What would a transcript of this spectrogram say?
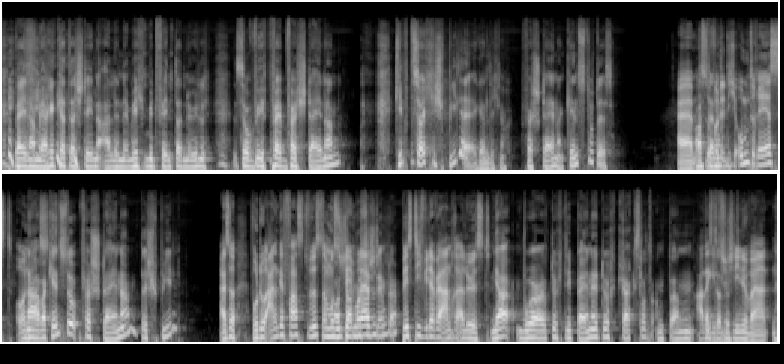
Weil in Amerika, da stehen alle nämlich mit Fentanyl, so wie beim Versteinern. Gibt es solche Spiele eigentlich noch? Versteinern, kennst du das? Ähm, Aus so, wo du dich umdrehst und. Na, aber kennst du Versteinern, das Spiel? Also, wo du angefasst wirst, dann musst Und du stehen bleiben, stehen bleiben? bis dich wieder wer andere erlöst. Ja, wo er durch die Beine durchkraxelt und dann. Ah, da ist gibt es er verschiedene Varianten.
